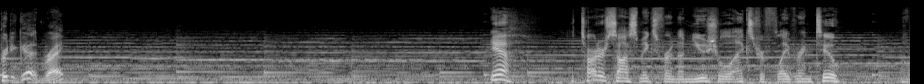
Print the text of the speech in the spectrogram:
Pretty good, right? Yeah, the tartar sauce makes for an unusual extra flavoring too. Oh.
